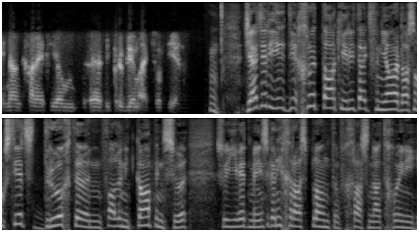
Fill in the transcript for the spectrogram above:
en dan gaan dit om uh, die probleem uitsorteer. Hm. Ja, die, die groot taak hierdie tyd van jaar, daar's nog steeds droogte en val in die Kaap en so. So jy weet mense kan nie gras plant of gras nat gooi nie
